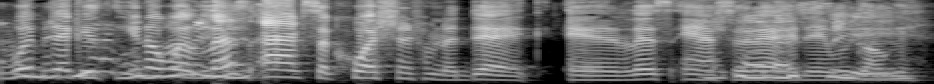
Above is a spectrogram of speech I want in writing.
what deck is? You know what? Let's ask a question from the deck and let's answer okay, that, and then we're gonna get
